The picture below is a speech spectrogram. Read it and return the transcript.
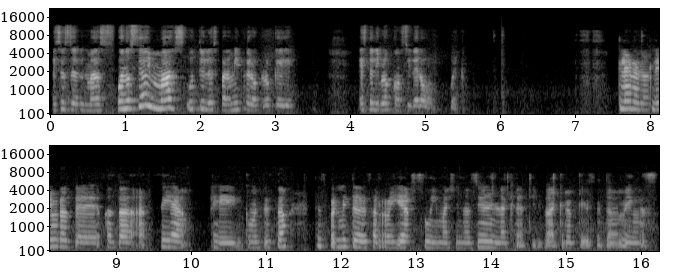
Ese es el más, bueno, sí hay más útiles para mí, pero creo que este libro considero bueno. Claro, los libros de fantasía eh, ¿cómo es esto? Les permite desarrollar su imaginación y la creatividad. Creo que ese también es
